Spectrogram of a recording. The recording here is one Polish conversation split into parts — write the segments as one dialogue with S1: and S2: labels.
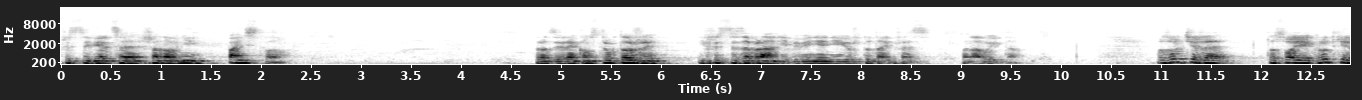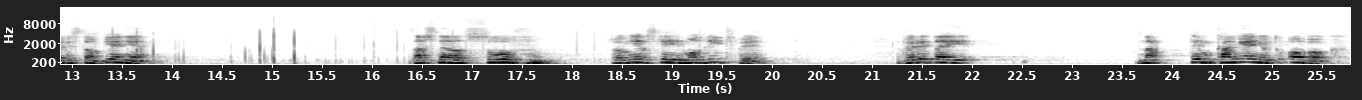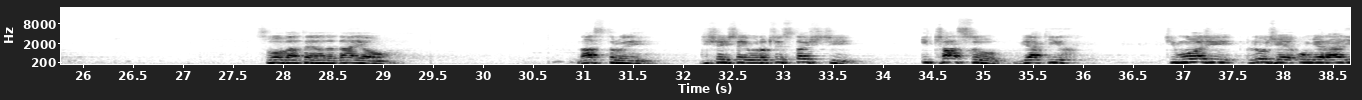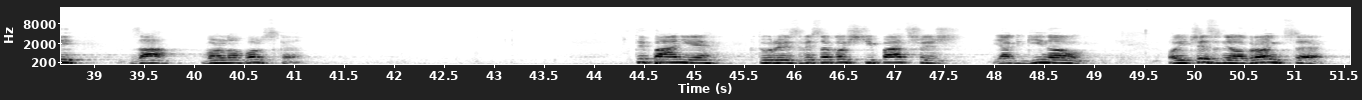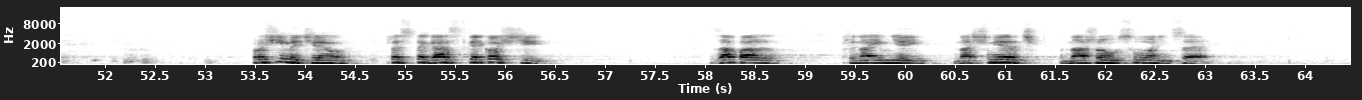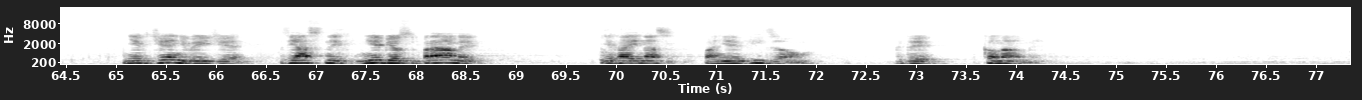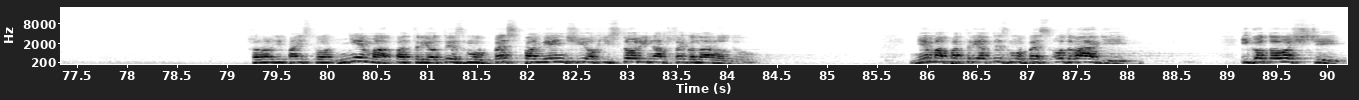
S1: wszyscy wielce szanowni Państwo, drodzy rekonstruktorzy i wszyscy zebrani, wymienieni już tutaj przez Pana Wójta. Pozwólcie, że to swoje krótkie wystąpienie zacznę od słów żołnierskiej modlitwy wyrytej na tym kamieniu tu obok. Słowa te oddają nastrój dzisiejszej uroczystości i czasu, w jakich ci młodzi ludzie umierali za wolną Polskę. Ty, Panie, który z wysokości patrzysz, jak giną ojczyzny obrońce, prosimy Cię przez tę garstkę kości, zapal przynajmniej na śmierć naszą słońce. Niech dzień wyjdzie z jasnych niebios bramy. Niechaj nas, Panie, widzą, gdy konamy. Szanowni Państwo, nie ma patriotyzmu bez pamięci o historii naszego narodu. Nie ma patriotyzmu bez odwagi i gotowości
